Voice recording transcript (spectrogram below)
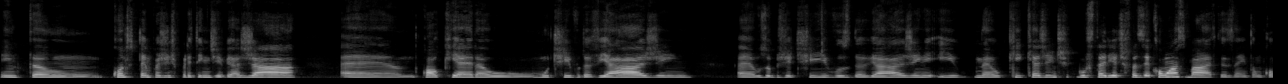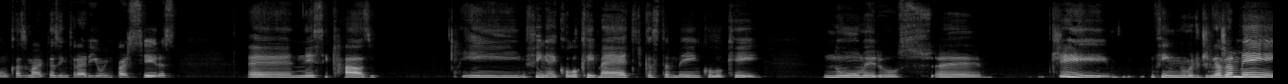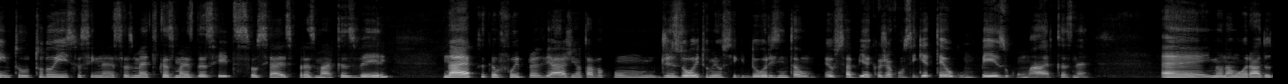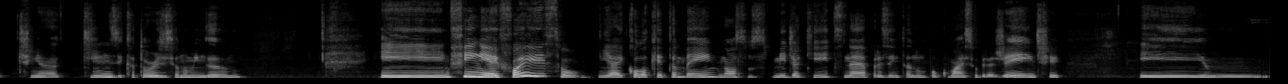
Então, quanto tempo a gente pretendia viajar, é, qual que era o motivo da viagem, é, os objetivos da viagem e né, o que, que a gente gostaria de fazer com as marcas, né? Então, como que as marcas entrariam em parceiras é, nesse caso. E, enfim, aí coloquei métricas também, coloquei números é, de, enfim, número de engajamento, tudo isso, assim, né? Essas métricas mais das redes sociais para as marcas verem. Na época que eu fui para a viagem, eu estava com 18 mil seguidores, então eu sabia que eu já conseguia ter algum peso com marcas, né? É, e meu namorado tinha 15, 14, se eu não me engano. E, enfim, aí foi isso. E aí coloquei também nossos Media Kits, né? Apresentando um pouco mais sobre a gente. E hum,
